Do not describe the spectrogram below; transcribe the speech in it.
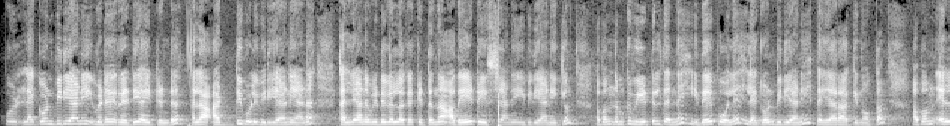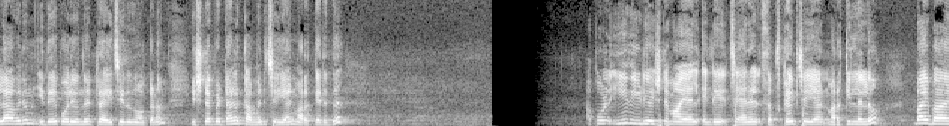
അപ്പോൾ ലഗോൺ ബിരിയാണി ഇവിടെ റെഡി ആയിട്ടുണ്ട്. നല്ല അടിപൊളി ബിരിയാണിയാണ്. കല്യാണ വീടുകളിലൊക്കെ കിട്ടുന്ന അതേ ടേസ്റ്റാണ് ഈ ബിരിയാണിക്കും. അപ്പം നമുക്ക് വീട്ടിൽ തന്നെ ഇതേപോലെ ലഗോൺ ബിരിയാണി തയ്യാറാക്കി നോക്കാം. അപ്പം എല്ലാവരും ഇതേപോലെ ഒന്ന് ട്രൈ ചെയ്ത് നോക്കണം. ഇഷ്ടപ്പെട്ടാൽ കമന്റ് ചെയ്യാൻ മറക്കരുത്. അപ്പോൾ ഈ വീഡിയോ ഇഷ്ടമായാൽ എന്റെ ചാനൽ സബ്സ്ക്രൈബ് ചെയ്യാൻ മറക്കില്ലല്ലോ. Bye bye.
